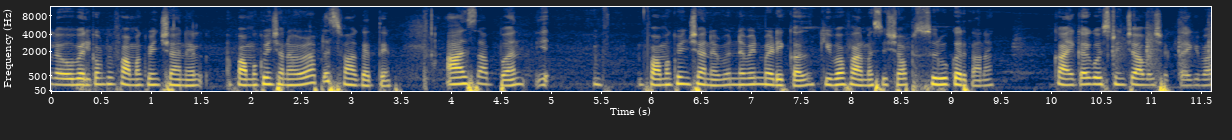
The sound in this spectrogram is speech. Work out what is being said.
Hello welcome to pharma queen channel pharma queen चॅनलवर आपलं स्वागत आहे. आज आपण फार्मा क्वीन चॅनलवर नवीन मेडिकल किंवा फार्मसी शॉप सुरू करताना काय काय गोष्टींची आवश्यकता आहे किंवा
